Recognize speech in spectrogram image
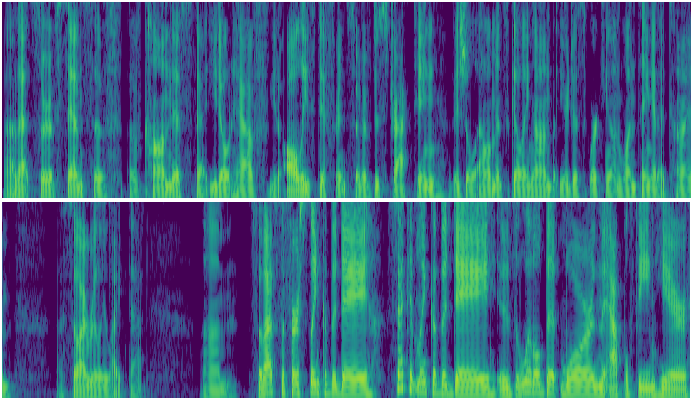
Uh, that sort of sense of, of calmness that you don't have you know all these different sort of distracting visual elements going on, but you're just working on one thing at a time. Uh, so I really like that. Um, so that's the first link of the day. Second link of the day is a little bit more in the Apple theme here.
